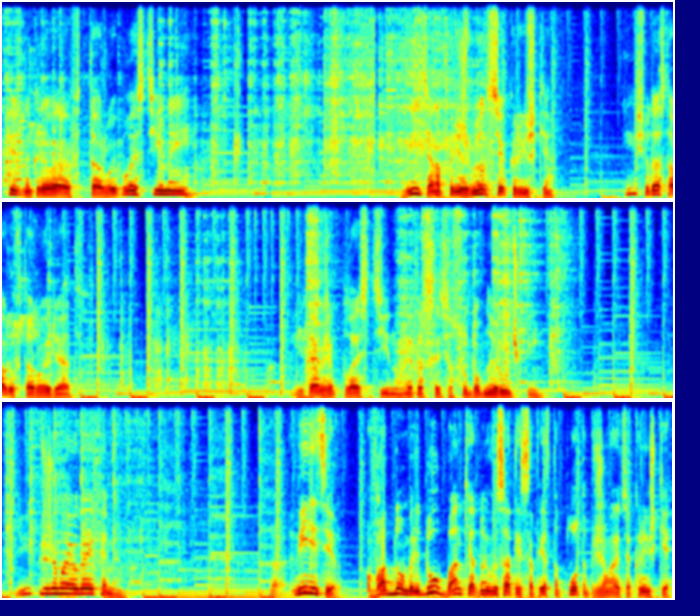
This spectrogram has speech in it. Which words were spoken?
Теперь накрываю второй пластиной. Видите, она прижмет все крышки. И сюда ставлю второй ряд. И также пластину. Это, кстати, с удобной ручкой. И прижимаю гайками. Видите, в одном ряду банки одной высоты, соответственно, плотно прижимаются крышки.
